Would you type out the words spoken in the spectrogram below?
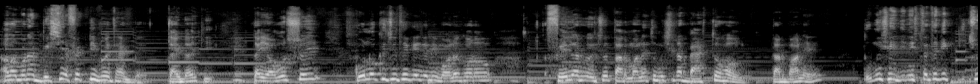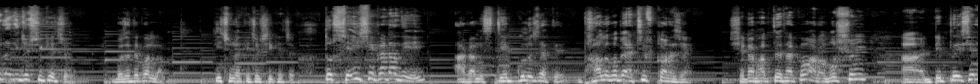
আমার মনে হয় বেশি এফেক্টিভ হয়ে থাকবে। তাই নয় কি? তাই অবশ্যই কোনো কিছু থেকে যদি মনে করো ফেলার হয়েছো, তার মানে তুমি সেটা ব্যর্থ হওনি। তার মানে তুমি সেই জিনিসটা থেকে কিছু না কিছু শিখেছো। বোঝাতে পারলাম? কিছু না কিছু শিখেছো। তো সেই শেখাটা দিয়েই আগামী স্টেপগুলো যাতে ভালোভাবে অ্যাচিভ করা যায়, সেটা ভাবতে থাকো। আর অবশ্যই ডিপ্রেশন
